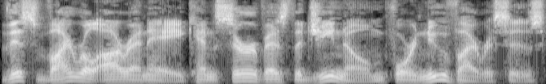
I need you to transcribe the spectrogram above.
This viral RNA can serve as the genome for new viruses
